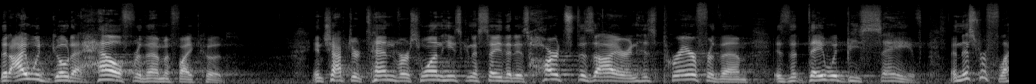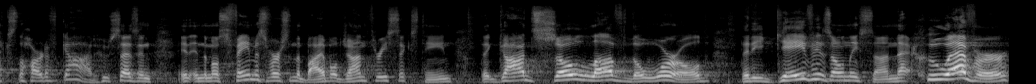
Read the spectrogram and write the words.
that I would go to hell for them if I could. In chapter 10, verse 1, he's going to say that his heart's desire and his prayer for them is that they would be saved. And this reflects the heart of God, who says in, in, in the most famous verse in the Bible, John 3 16, that God so loved the world that he gave his only son that whoever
